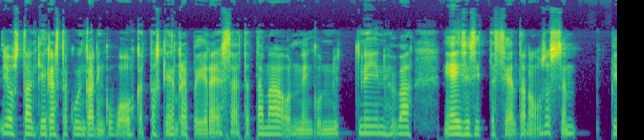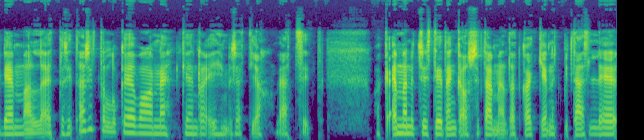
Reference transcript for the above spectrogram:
jostain kirjasta kuinka niin vouhkattaisiin genrepiireissä, että tämä on niin kuin nyt niin hyvä, niin ei se sitten sieltä nouse sen pidemmälle, että sitä sitten lukee vaan ne genre-ihmiset ja that's it. Vaikka en mä nyt siis tietenkään ole sitä mieltä, että kaikkien nyt pitää sille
